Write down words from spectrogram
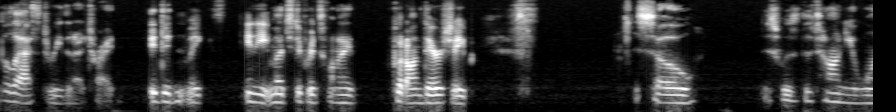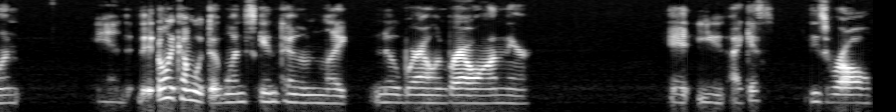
The last three that I tried. It didn't make any much difference when I put on their shape. So, this was the Tanya one. And it only come with the one skin tone, like no brow and brow on there. It you I guess these were all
